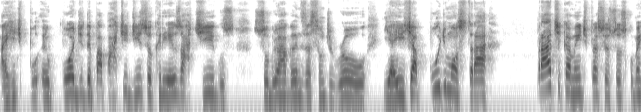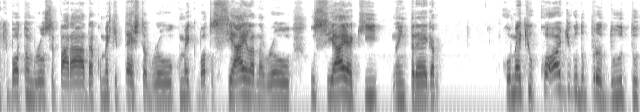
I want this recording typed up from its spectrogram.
A gente, eu pude, a partir disso, eu criei os artigos sobre organização de role. E aí já pude mostrar praticamente para as pessoas como é que bota um row separada, como é que testa row, como é que bota o CI lá na row, o CI aqui na entrega, como é que o código do produto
